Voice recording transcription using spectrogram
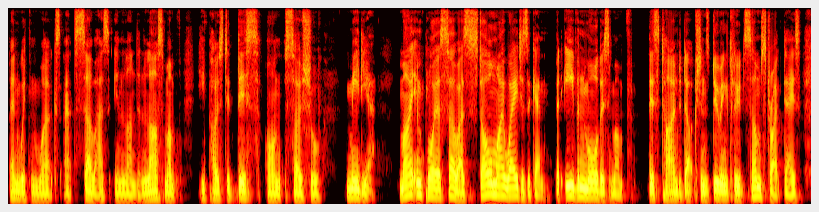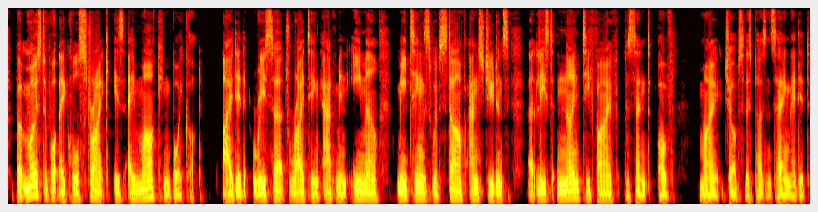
Ben Whitten works at SOAS in London. Last month, he posted this on social media. My employer SOAS stole my wages again, but even more this month. This time, deductions do include some strike days, but most of what they call strike is a marking boycott. I did research, writing, admin, email, meetings with staff and students, at least 95% of my job. So this person saying they did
